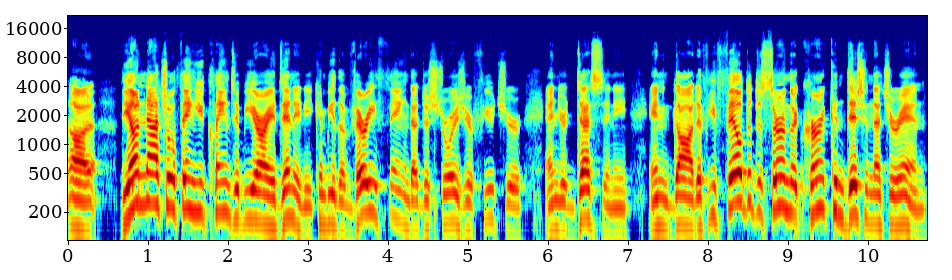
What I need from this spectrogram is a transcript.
Uh, the unnatural thing you claim to be your identity can be the very thing that destroys your future and your destiny in God. If you fail to discern the current condition that you're in,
